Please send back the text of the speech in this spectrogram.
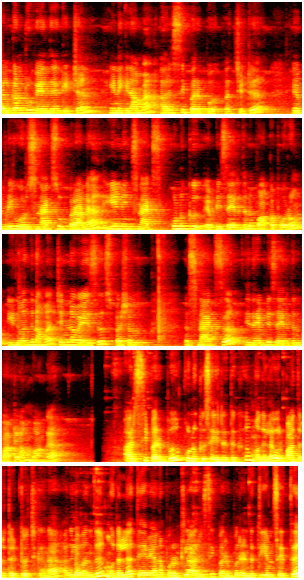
வெல்கம் டு வேந்தே கிச்சன் இன்றைக்கி நாம் அரிசி பருப்பு வச்சுட்டு எப்படி ஒரு ஸ்நாக்ஸ் சூப்பரான ஈவினிங் ஸ்நாக்ஸ் குணுக்கு எப்படி செய்கிறதுன்னு பார்க்க போகிறோம் இது வந்து நம்ம சின்ன வயசு ஸ்பெஷல் ஸ்நாக்ஸு இது எப்படி செய்கிறதுன்னு பார்க்கலாம். வாங்க. அரிசி பருப்பு குணுக்கு செய்கிறதுக்கு முதல்ல ஒரு பாத்திரத்தை எடுத்து வச்சுக்கோங்க. அதில் வந்து முதல்ல தேவையான பொருட்களை அரிசி பருப்பு ரெண்டுத்தையும் சேர்த்து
